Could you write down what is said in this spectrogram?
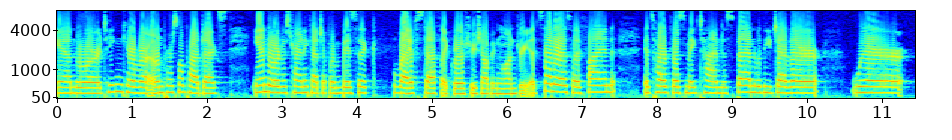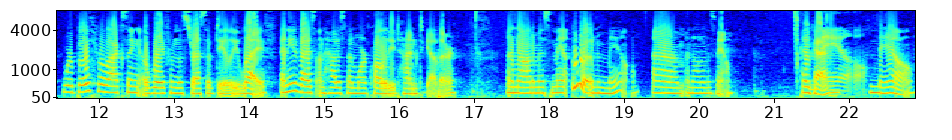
and or taking care of our own personal projects and or just trying to catch up on basic life stuff like grocery shopping, laundry, etc. So I find it's hard for us to make time to spend with each other. We're we're both relaxing away from the stress of daily life. Any advice on how to spend more quality time together? Anonymous mail. Ooh, a mail. Um, anonymous mail. Okay. Male. Mail.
